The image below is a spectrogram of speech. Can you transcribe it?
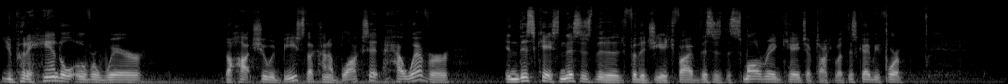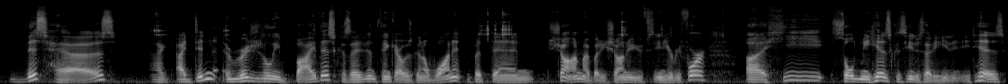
you'd put a handle over where the hot shoe would be, so that kind of blocks it. However, in this case, and this is the, for the GH5, this is the SmallRig cage, I've talked about this guy before. This has I, I didn't originally buy this because I didn't think I was going to want it, but then Sean, my buddy Sean, who you've seen here before, uh, he sold me his because he decided he didn't need his.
